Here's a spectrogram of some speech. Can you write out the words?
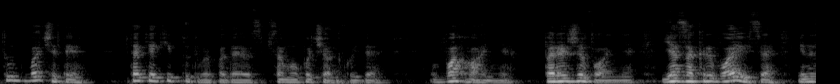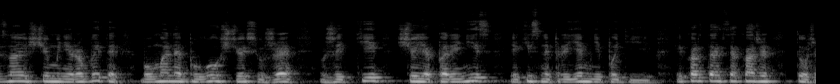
тут бачите, так як і тут випадає з самого початку йде. Вагання, переживання. Я закриваюся і не знаю, що мені робити, бо в мене було щось уже в житті, що я переніс, якісь неприємні події. І карта ця каже теж,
